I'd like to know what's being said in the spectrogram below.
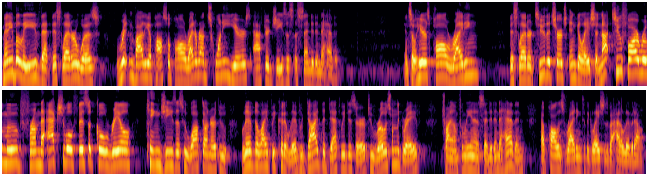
many believe that this letter was written by the Apostle Paul right around 20 years after Jesus ascended into heaven. And so here's Paul writing this letter to the church in Galatia, not too far removed from the actual physical, real King Jesus who walked on earth, who lived the life we couldn't live, who died the death we deserved, who rose from the grave triumphantly and ascended into heaven. Now, Paul is writing to the Galatians about how to live it out.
